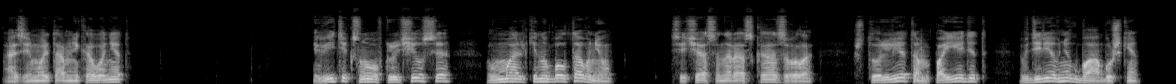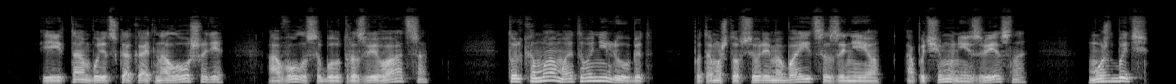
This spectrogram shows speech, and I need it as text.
а зимой там никого нет. Витик снова включился в Малькину болтовню. Сейчас она рассказывала, что летом поедет в деревню к бабушке, и там будет скакать на лошади, а волосы будут развиваться. Только мама этого не любит, потому что все время боится за нее, а почему неизвестно. Может быть,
